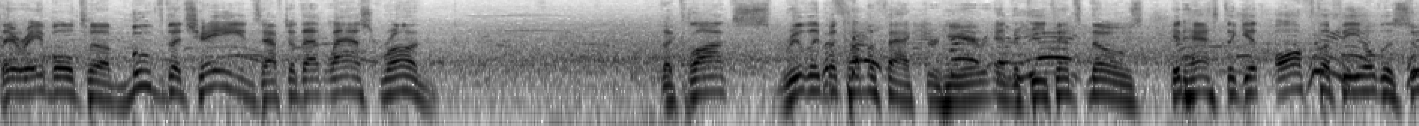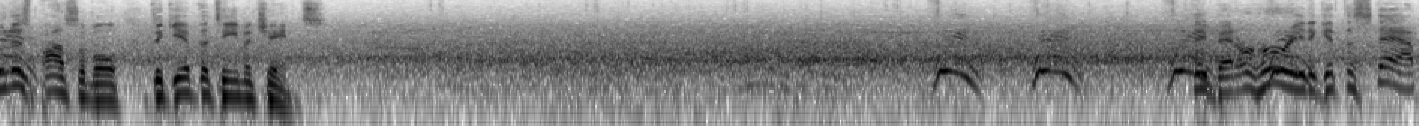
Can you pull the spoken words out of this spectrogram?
They're able to move the chains after that last run. The clock's really become a factor here, and the defense knows it has to get off the field as soon as possible to give the team a chance. They better hurry to get the snap.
